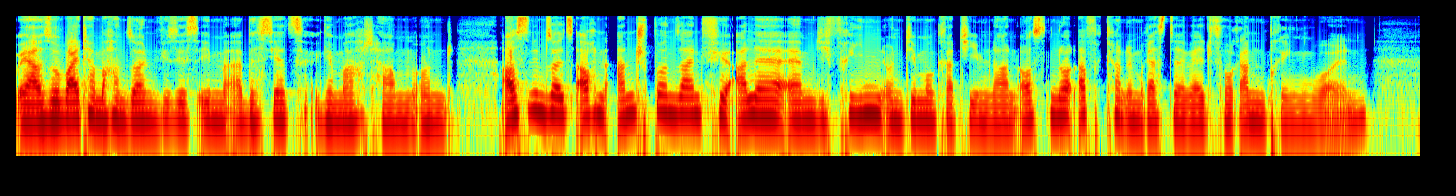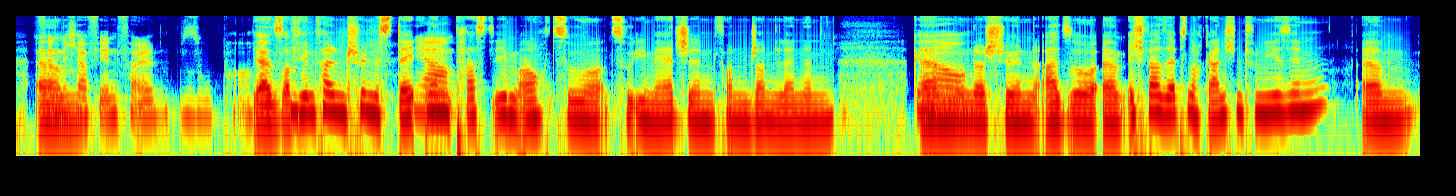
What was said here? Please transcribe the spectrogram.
ja, so weitermachen sollen, wie sie es eben äh, bis jetzt gemacht haben. Und außerdem soll es auch ein Ansporn sein für alle, ähm, die Frieden und Demokratie im Nahen Osten, Nordafrika und im Rest der Welt voranbringen wollen. Finde Ähm, ich auf jeden Fall super. Ja, das ist auf jeden Fall ein schönes Statement, Ja. passt eben auch zu, zu Imagine von John Lennon. Ähm, genau. wunderschön. Also ähm, ich war selbst noch gar nicht in Tunesien. Ähm,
